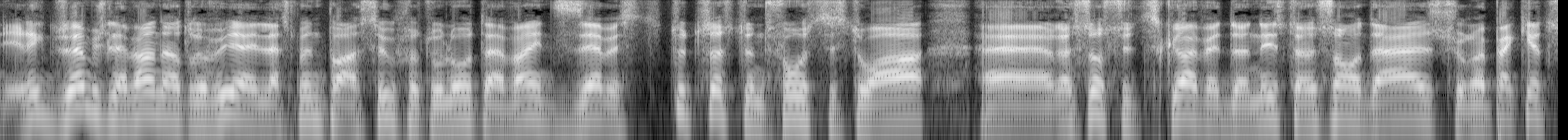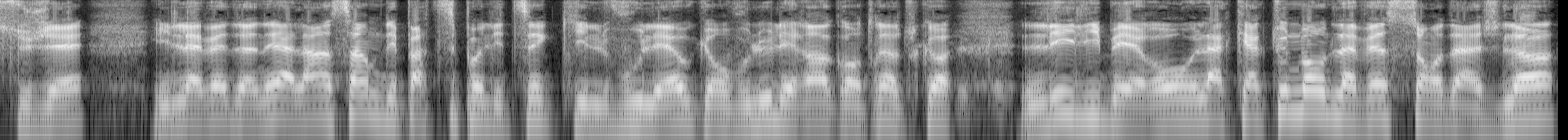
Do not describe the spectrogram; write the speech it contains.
Éric Duhem, je l'avais en entrevue la semaine passée ou surtout l'autre avant, il disait ben, tout ça, c'est une fausse histoire. Euh, Ressources Utica avait donné, c'est un sondage sur un paquet de sujets. Il l'avait donné à l'ensemble des partis politiques qui le voulaient ou qui ont voulu les rencontrer, en tout cas les libéraux, la CAQ, tout le monde l'avait ce sondage-là.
